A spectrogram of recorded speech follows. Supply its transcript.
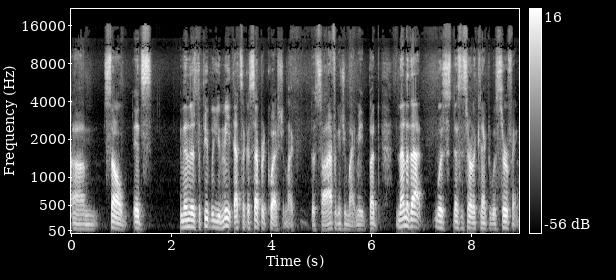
Um, so it's and then there's the people you meet. That's like a separate question, like the South Africans you might meet. But none of that was necessarily connected with surfing.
